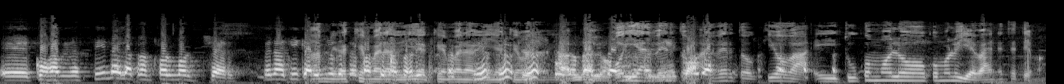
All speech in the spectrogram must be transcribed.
eh, cojo a mi vecina y la transformo en Cher. Ven aquí, cariño, Ah, Mira, que te qué maravilla, qué maravilla, qué maravilla. Oye, Alberto, Alberto, Kioba, ¿y tú cómo lo, cómo lo llevas en este tema?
